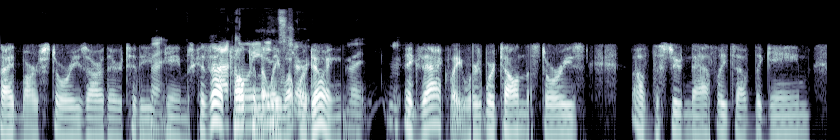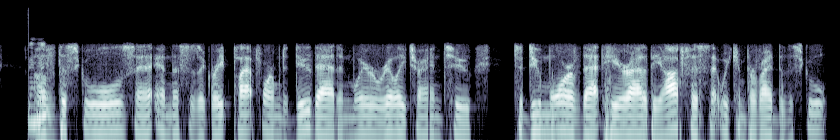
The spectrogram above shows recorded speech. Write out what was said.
sidebar stories are there to these right. games? Because that's ultimately what we're doing. Right. Mm-hmm. Exactly. We're we're telling the stories of the student athletes of the game, mm-hmm. of the schools, and this is a great platform to do that. And we're really trying to to do more of that here out of the office that we can provide to the schools.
